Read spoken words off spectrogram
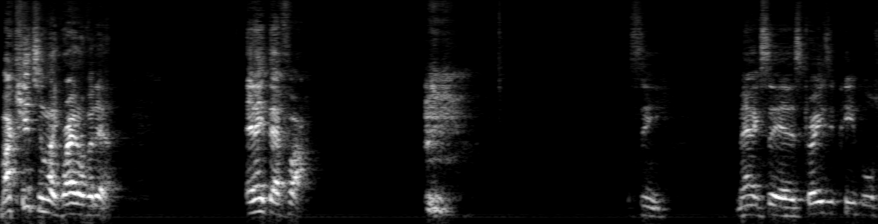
My kitchen like right over there. It ain't that far. See. Max says crazy people,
